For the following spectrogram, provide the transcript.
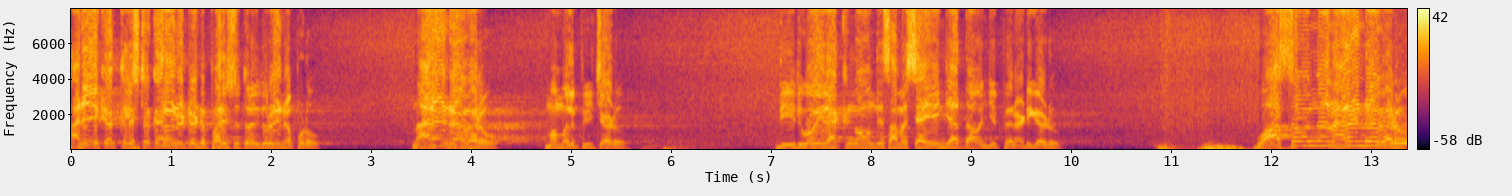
అనేక క్లిష్టకరమైనటువంటి పరిస్థితులు ఎదురైనప్పుడు నారాయణరావు గారు మమ్మల్ని పిలిచాడు. ఇదిగో ఈ రకంగా ఉంది సమస్య ఏం చేద్దామని చెప్పాను అడిగాడు. వాస్తవంగా నారాయణరావు గారు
